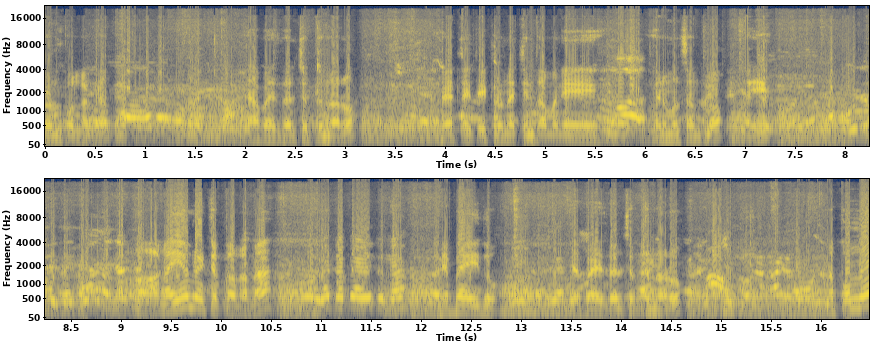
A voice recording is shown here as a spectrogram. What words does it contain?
రెండు పళ్ళు అంట యాభై ఐదు వేలు చెప్తున్నారు. రేట్లు అయితే ఇట్లున్నాయి చింతామణి ఎనుమల సంతలో అయ్యి నా ఏం రేట్ చెప్తున్నారు డెబ్బై ఐదు. డెబ్బై ఐదు వేలు చెప్తున్నారు. నా పొల్లు?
